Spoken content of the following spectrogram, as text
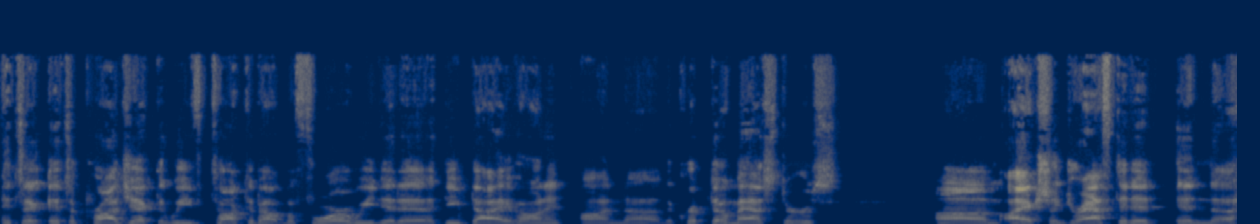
it's a it's a project that we've talked about before. We did a deep dive on it on uh, the Crypto Masters. Um, I actually drafted it in uh,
